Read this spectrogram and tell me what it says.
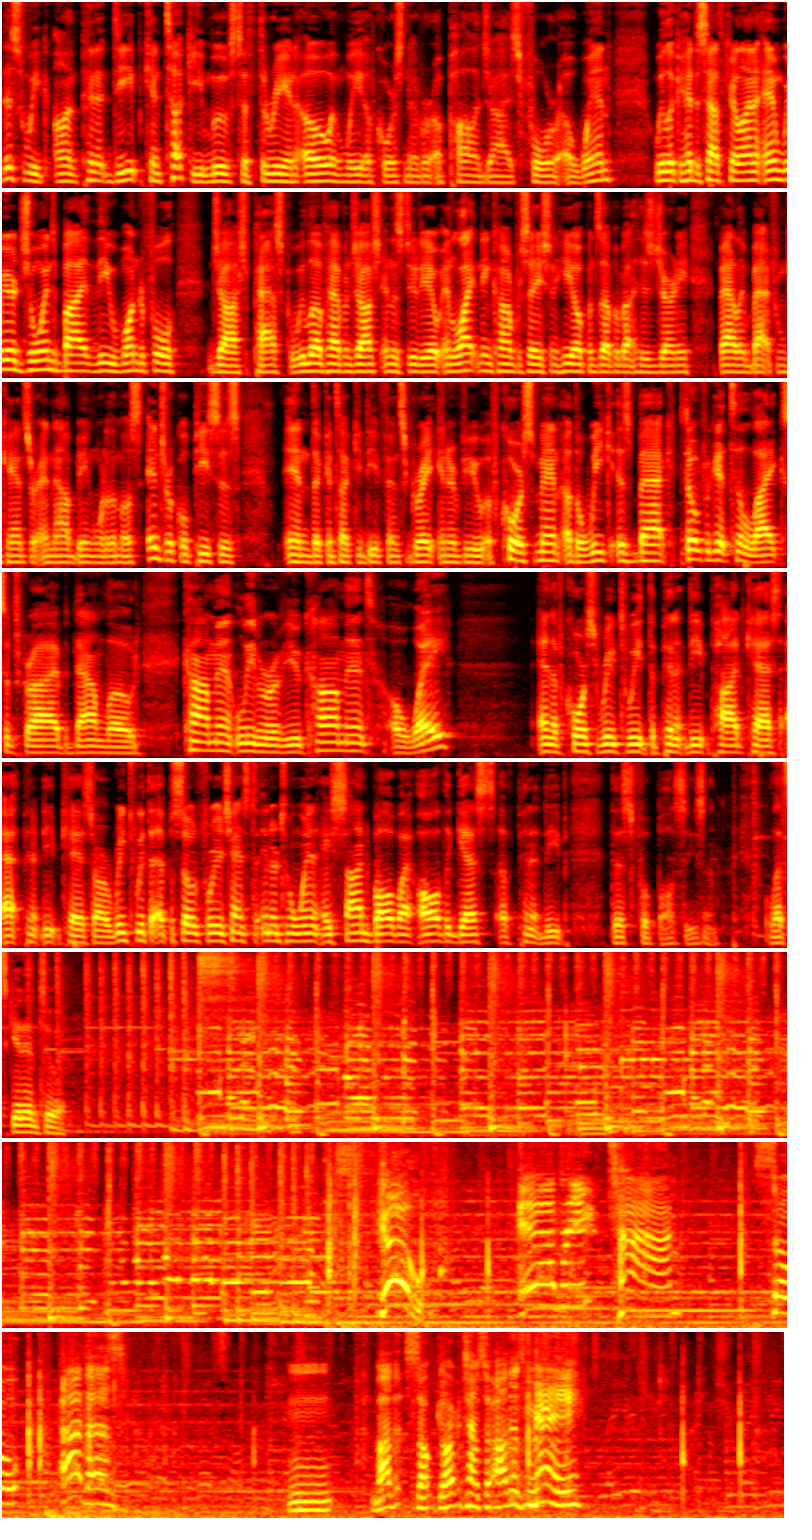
This week on It Deep, Kentucky moves to 3 and 0 and we of course never apologize for a win. We look ahead to South Carolina and we are joined by the wonderful Josh Paschal. We love having Josh in the studio. Enlightening conversation. He opens up about his journey battling back from cancer and now being one of the most integral pieces in the Kentucky defense. Great interview. Of course, man of the week is back. Don't forget to like, subscribe, download, comment, leave a review, comment away. And of course, retweet the Pin It Deep podcast at Pin It Deep KSR. Retweet the episode for your chance to enter to win a signed ball by all the guests of Pin It Deep this football season. Let's get into it. Go every time so others. Mm, other, so go every time so others may.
